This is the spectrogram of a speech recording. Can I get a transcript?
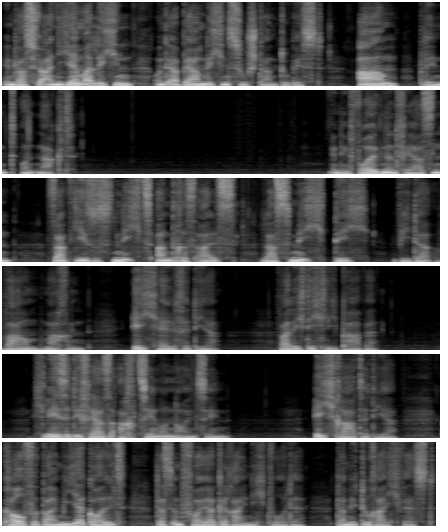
in was für einen jämmerlichen und erbärmlichen Zustand du bist, arm, blind und nackt. In den folgenden Versen sagt Jesus nichts anderes als, lass mich dich wieder warm machen. Ich helfe dir, weil ich dich lieb habe. Ich lese die Verse 18 und 19. Ich rate dir, kaufe bei mir Gold, das im Feuer gereinigt wurde, damit du reich wirst,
